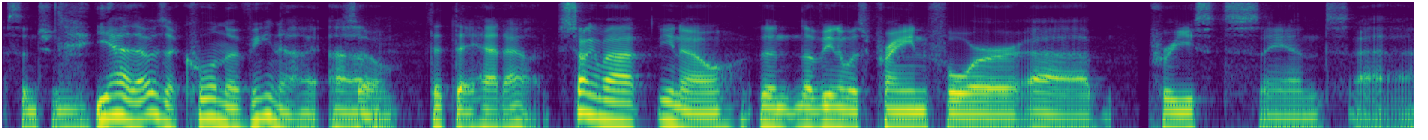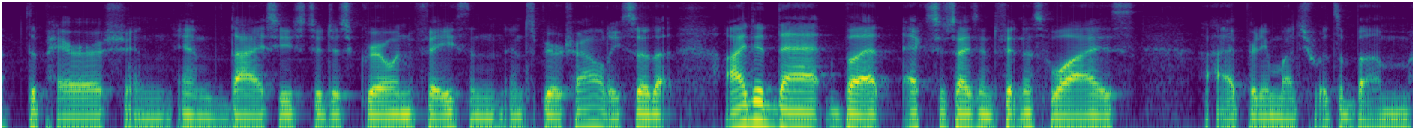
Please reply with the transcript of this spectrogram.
Ascension. Yeah, that was a cool novena um, So- that they had out. Just talking about, you know, the novena was praying for uh, priests and uh, the parish and, and the diocese to just grow in faith and, and spirituality. So that I did that, but exercise and fitness wise, I pretty much was a bum.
